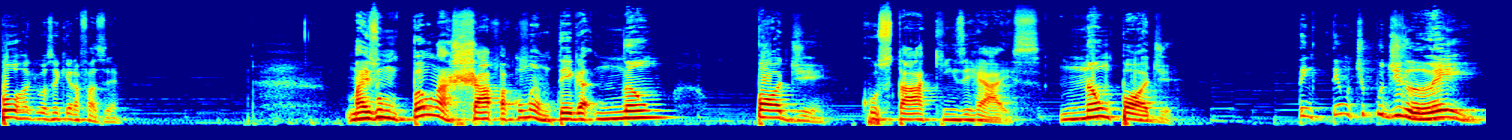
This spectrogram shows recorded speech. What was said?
porra que você queira fazer. Mas um pão na chapa com manteiga não pode custar 15 reais. Não pode. Tem que ter um tipo de lei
